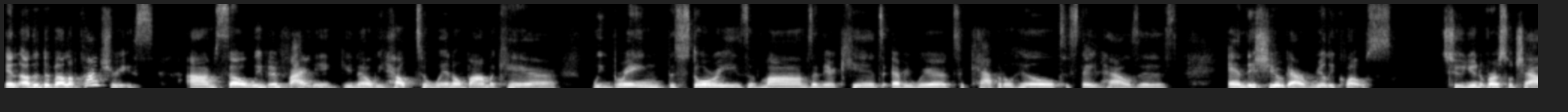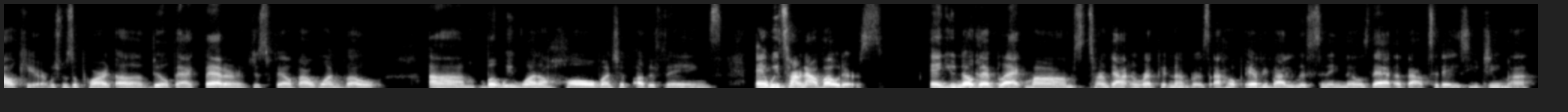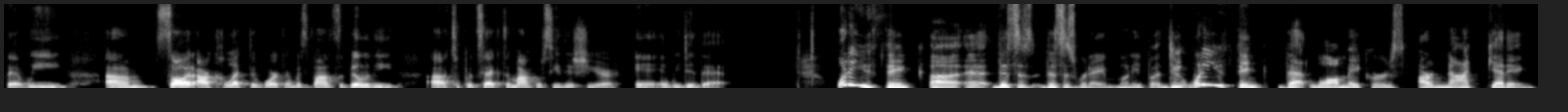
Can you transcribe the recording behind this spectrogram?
in other developed countries. Um, so we've been fighting. You know, we helped to win Obamacare. We bring the stories of moms and their kids everywhere to Capitol Hill, to state houses. And this year we got really close to universal child care, which was a part of Build Back Better, just fell by one vote. Um, but we won a whole bunch of other things. And we turn out voters. And you know that Black moms turned out in record numbers. I hope mm-hmm. everybody listening knows that about today's Ujima, that we um, saw it our collective work and responsibility uh, to protect democracy this year, and, and, we did that. What do you think? Uh, uh, this is this is Renee Monifa. Do what do you think that lawmakers are not getting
